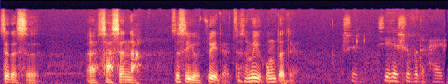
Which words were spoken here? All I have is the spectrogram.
这个是呃杀生呐，这是有罪的，这是没有功德的。是，谢谢师父的开示。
